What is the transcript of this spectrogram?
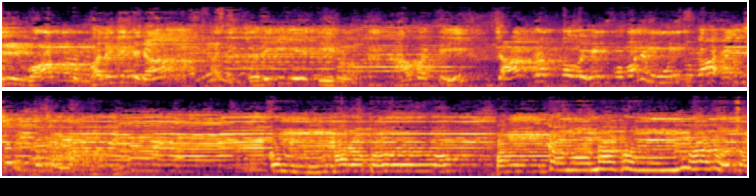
ఈ వాక్కు పలికినా అది జరిగే తీరు. కాబట్టి జాగ్రత్త వహింపమని ముందుగా హెచ్చరిస్తున్నాను కుమ్మరపు పంకమున గుమ్మరుచు.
